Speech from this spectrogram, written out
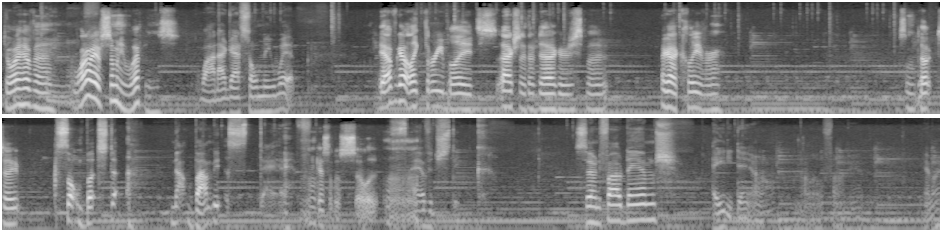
Do I have a... Why do I have so many weapons? Why'd I got so many whip? Yeah, I've got like three blades. Actually, they're daggers, but... I got a cleaver. Some duct tape. Something but stuff. Not buy me a staff. I guess I'll just sell it. Savage stick. 75 damage. 80 damage. Oh, not level 5 yet. Am I?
